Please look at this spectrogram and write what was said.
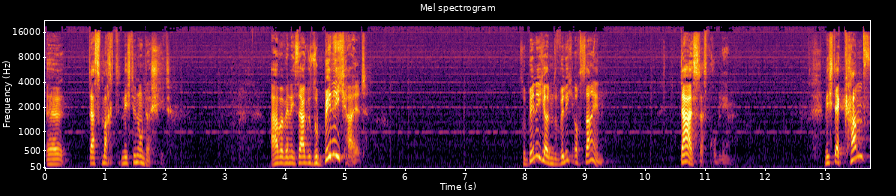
Äh, das macht nicht den Unterschied. Aber wenn ich sage, so bin ich halt, so bin ich halt und so will ich auch sein, da ist das Problem. Nicht der Kampf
